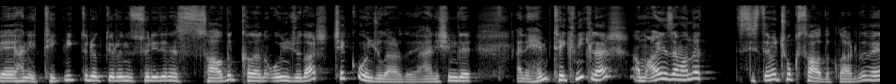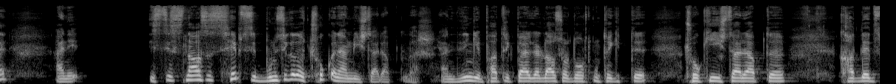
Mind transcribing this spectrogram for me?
ve hani teknik direktörün söylediğine sadık kalan oyuncular Çek oyunculardı. Yani şimdi hani hem teknikler ama aynı zamanda sisteme çok sadıklardı ve hani istisnasız hepsi Bundesliga'da çok önemli işler yaptılar. Yani dediğim gibi Patrick Berger daha sonra Dortmund'a gitti. Çok iyi işler yaptı. Kadlec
